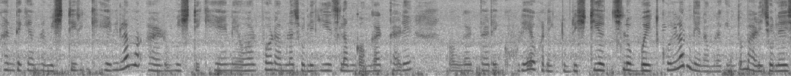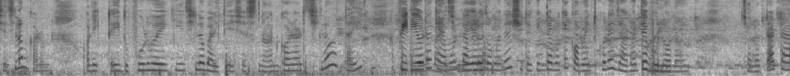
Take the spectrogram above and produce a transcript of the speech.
ওখান থেকে আমরা মিষ্টি খেয়ে নিলাম আর মিষ্টি খেয়ে নেওয়ার পর আমরা চলে গিয়েছিলাম গঙ্গার ধারে। গঙ্গার ধারে ঘুরে ওখানে একটু বৃষ্টি হচ্ছিল ওয়েট করলাম দেন আমরা কিন্তু বাড়ি চলে এসেছিলাম কারণ অনেকটাই দুপুর হয়ে গিয়েছিল বাড়িতে এসে স্নান করার ছিল তাই ভিডিওটা কেমন লাগল তোমাদের সেটা কিন্তু আমাকে কমেন্ট করে জানাতে ভুলো না। চলো টাটা!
